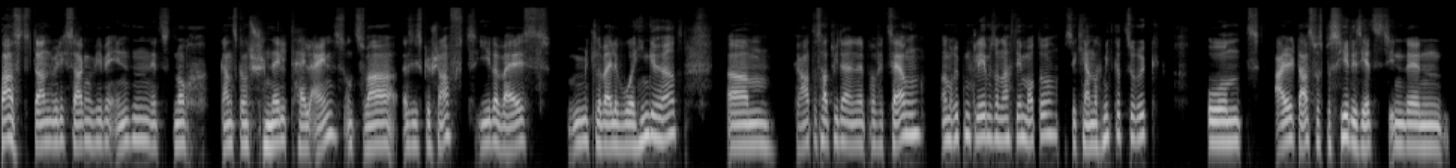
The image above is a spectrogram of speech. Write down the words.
Passt. Dann würde ich sagen, wir beenden jetzt noch ganz, ganz schnell Teil 1. Und zwar, es ist geschafft. Jeder weiß mittlerweile, wo er hingehört. Ähm, Kratos hat wieder eine Prophezeiung am Rücken kleben, so nach dem Motto. Sie kehren nach Midgard zurück. Und all das, was passiert ist jetzt in den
